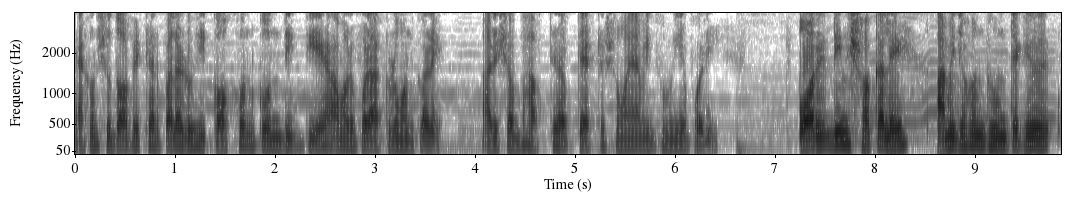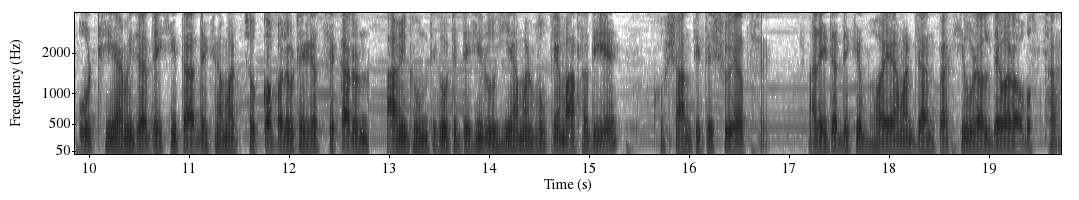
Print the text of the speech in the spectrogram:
এখন শুধু অপেক্ষার পালা রুহি কখন কোন দিক দিয়ে আমার উপর আক্রমণ করে। আর এসব ভাবতে ভাবতে একটা সময় আমি ঘুমিয়ে পড়ি। পরের দিন সকালে আমি যখন ঘুম থেকে উঠি, আমি যা দেখি তা দেখে আমার চোখ কপালে উঠে গেছে, কারণ আমি ঘুম থেকে উঠে দেখি রুহি আমার বুকে মাথা দিয়ে খুব শান্তিতে শুয়ে আছে। আর এটা দেখে ভয়ে আমার জান পাখি উড়াল দেওয়ার অবস্থা।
